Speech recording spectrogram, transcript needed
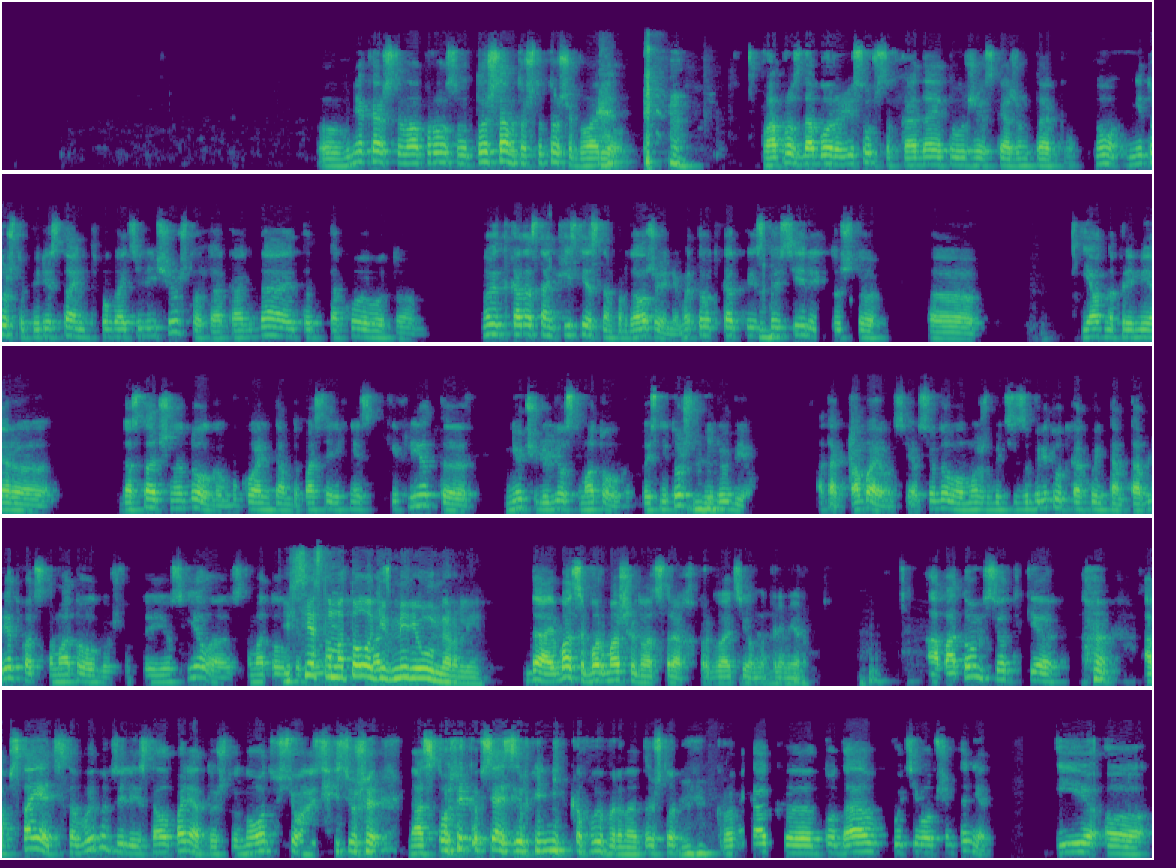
Мне кажется, вопрос, вот то же самое, то, что Тоша говорил. Вопрос добора ресурсов, когда это уже, скажем так, ну, не то, что перестанет пугать или еще что-то, а когда это такое вот, э, ну, это когда станет естественным продолжением. Это вот как из той серии, то, что э, я вот, например, достаточно долго, буквально там до последних нескольких лет, э, не очень любил стоматолога. То есть не то, что не любил, а так, побаивался. Я все думал, может быть, изобретут какую-нибудь там таблетку от стоматолога, чтобы ты ее съел, а стоматолог... И все стоматологи бац... в мире умерли. Да, и бац, и бормашину от страха проглотил, например. А потом все-таки обстоятельства вынудили, и стало понятно, что ну вот все, здесь уже настолько вся земляника выбрана, то что кроме как э, туда пути, в общем-то, нет. И э,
